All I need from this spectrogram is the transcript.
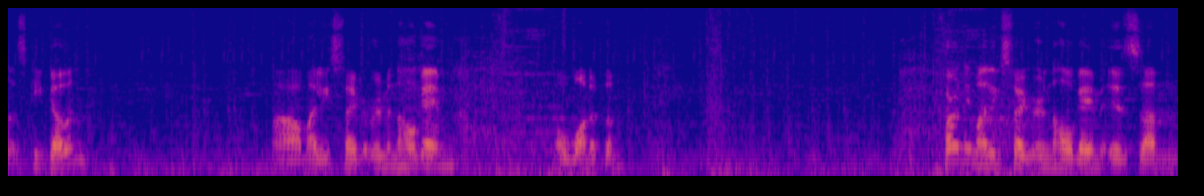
Let's keep going. Oh, my least favourite room in the whole game. Or one of them. Currently my least favourite room in the whole game is um,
